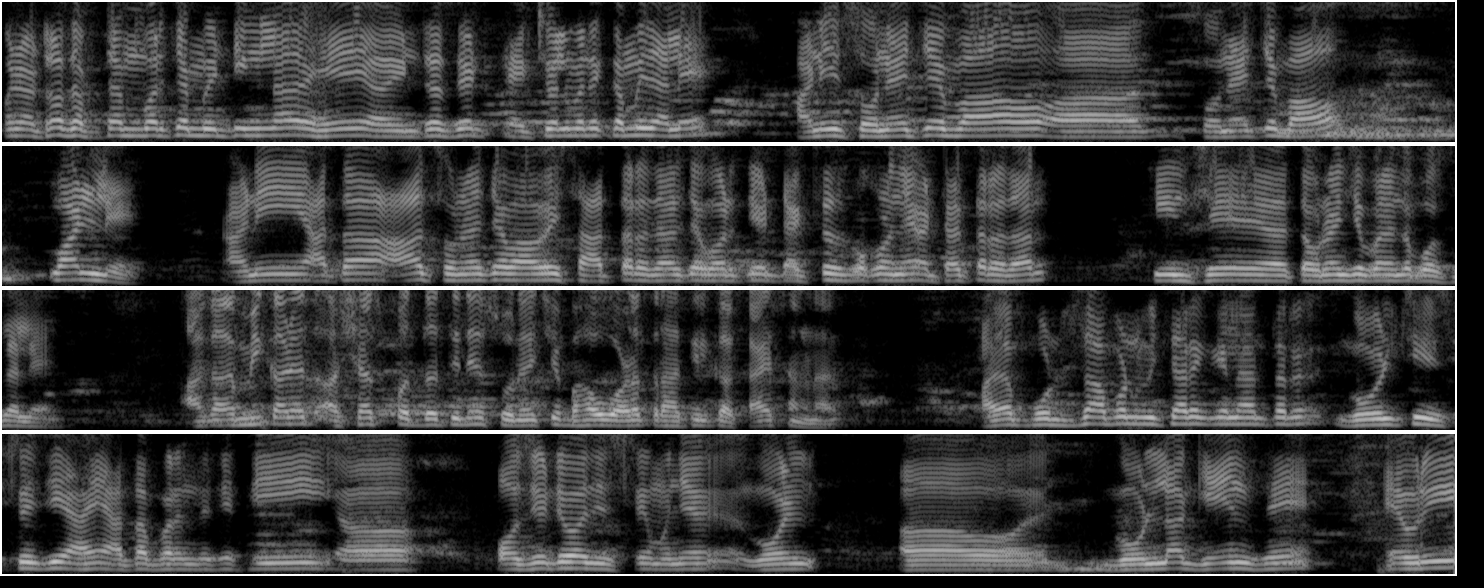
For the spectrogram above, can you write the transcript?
पण अठरा सप्टेंबरच्या मीटिंगला हे इंटरेस्ट रेट ॲक्च्युअलमध्ये कमी झाले आणि सोन्याचे भाव सोन्याचे भाव वाढले. आणि आता आज सोन्याचे भाव हे शहात्तर हजारच्या वरती टॅक्सेस पकडून अठ्याहत्तर हजार तीनशे चौऱ्याऐंशी पर्यंत पोहोचलेले आहे. आगामी काळात अशाच पद्धतीने सोन्याचे भाव वाढत राहतील का? काय सांगणार? आता पुढचा आपण विचार केला तर गोल्डची हिस्ट्री जी आहे आतापर्यंतची ती पॉझिटिव्ह हिस्ट्री म्हणजे गोल्ड गोल्डला गेन्स हे एव्हरी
